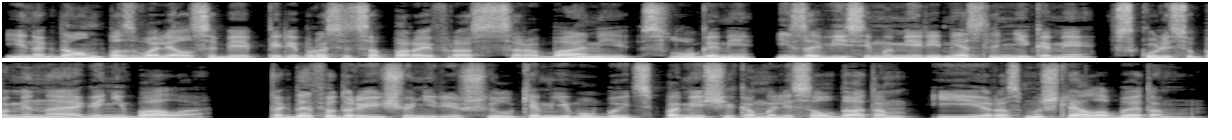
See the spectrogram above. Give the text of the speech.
Иногда он позволял себе переброситься парой фраз с рабами, слугами и зависимыми ремесленниками, вскользь упоминая Ганнибала. Тогда Федор еще не решил, кем ему быть, помещиком или солдатом, и размышлял об этом.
